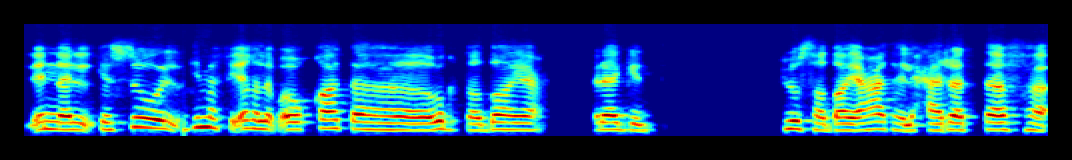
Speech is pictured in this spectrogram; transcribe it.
لأن الكسول ديما في أغلب أوقاتها وقتها ضايع راقد. فلوسها ضايعاتها لحاجات تافهة.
